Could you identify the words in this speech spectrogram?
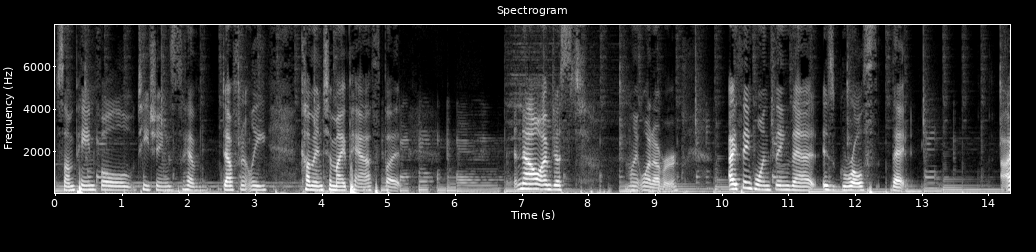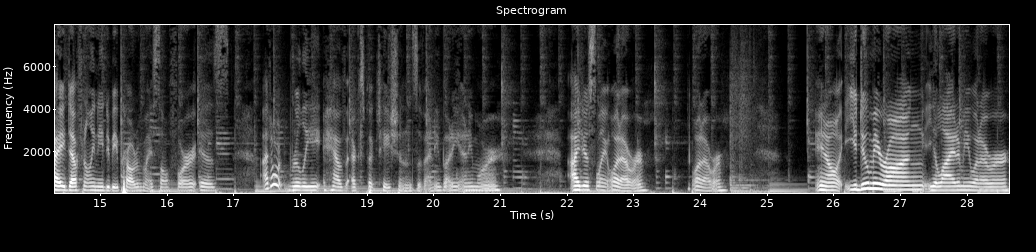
Some painful teachings have definitely come into my path, but now I'm just I'm like, whatever. I think one thing that is growth that I definitely need to be proud of myself for is I don't really have expectations of anybody anymore. I just like, whatever. Whatever you know, you do me wrong, you lie to me, whatever.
